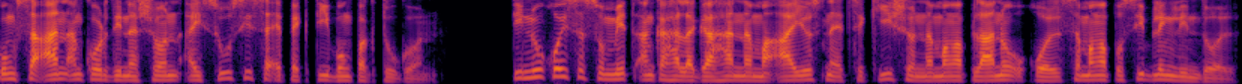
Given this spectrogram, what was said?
kung saan ang koordinasyon ay susi sa epektibong pagtugon. Tinukoy sa sumit ang kahalagahan ng maayos na execution ng mga plano ukol sa mga posibleng lindol,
